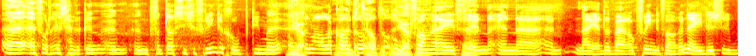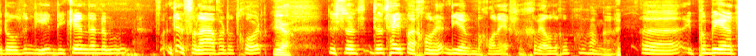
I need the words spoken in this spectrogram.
Eh, en voor de rest heb ik een, een, een fantastische vriendengroep die me echt Ja. aan alle kanten op, opgevangen heeft. Ja. En, en, eh, en nou ja, dat waren ook vrienden van René. Dus ik bedoel, die, die kenden hem van- vanavond het gehoord. Ja. Dus dat, dat heeft me gewoon, die hebben me gewoon echt geweldig opgevangen. Eh, ik probeer het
